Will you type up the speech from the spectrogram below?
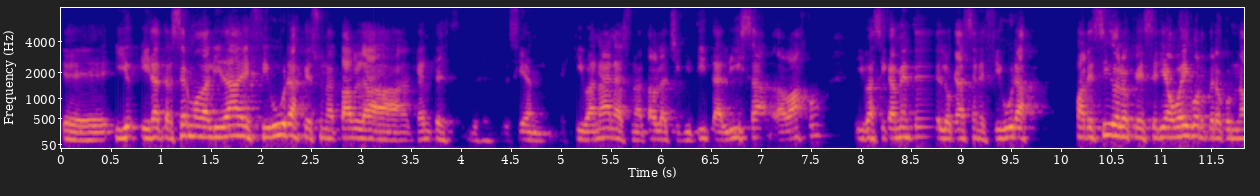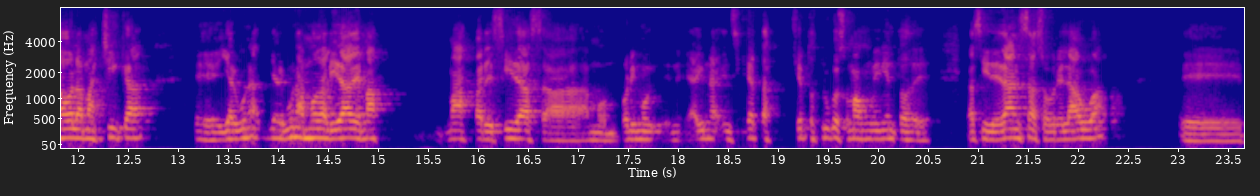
Eh, y, y, la tercera modalidad es figuras, que es una tabla que antes decían esquí banana, es una tabla chiquitita, lisa, abajo, y básicamente lo que hacen es figuras parecido a lo que sería wakeboard, pero con una ola más chica eh, y, algunas, y algunas modalidades más más parecidas a, hay una, en ciertas, ciertos trucos son más movimientos de, casi de danza sobre el agua. Eh,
